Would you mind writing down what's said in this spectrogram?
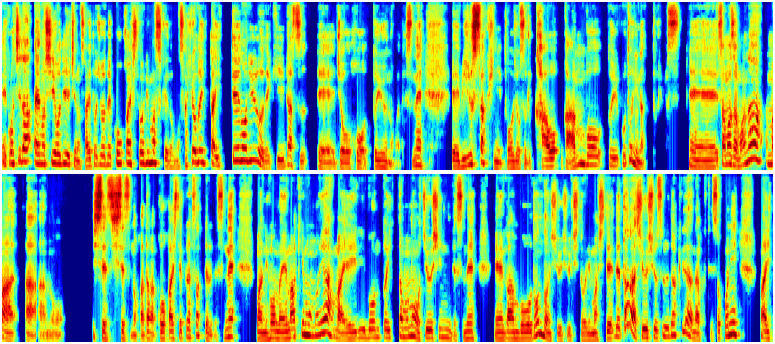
えー、こちら、あの、CODH のサイト上で公開しておりますけども、先ほど言った一定の流度で切り出す、えー、情報というのがですね、えー、美術作品に登場する顔、願望ということになっております。えー、様々な、まあ、あの、施設、施設の方が公開してくださってるですね、まあ、日本の絵巻物や、まあ、営利本といったものを中心にですね、えー、願望をどんどん収集しておりまして、で、ただ収集するだけではなくて、そこに、まあ、一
